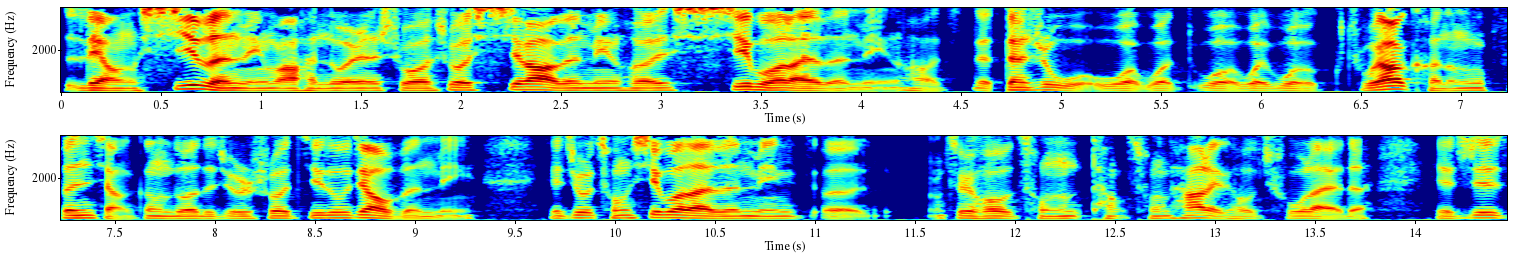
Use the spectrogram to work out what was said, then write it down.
两西文明嘛，很多人说说希腊文明和希伯来文明哈，但是我我我我我我主要可能分享更多的就是说基督教文明，也就是从希伯来文明呃最后从它从它里头出来的，也是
